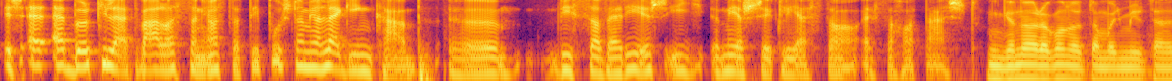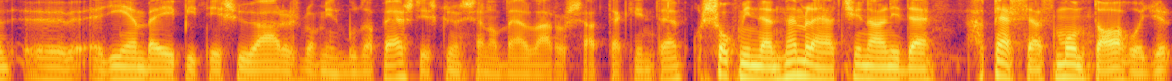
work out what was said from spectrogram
és e, ebből ki lehet választani azt a típust, ami a leginkább visszaveri, és így mérsékli ezt a, ezt a hatást. Igen, arra gondoltam, hogy miután egy ilyen beépítésű városban, mint Budapest, és különösen a belvárosát tekintem, sok mindent nem lehet csinálni, de Hát persze, azt mondta, hogy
